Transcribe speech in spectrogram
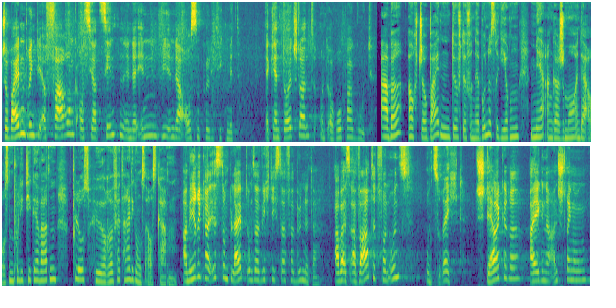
Joe Biden bringt die Erfahrung aus Jahrzehnten in der Innen- wie in der Außenpolitik mit. Er kennt Deutschland und Europa gut. Aber auch Joe Biden dürfte von der Bundesregierung mehr Engagement in der Außenpolitik erwarten, plus höhere Verteidigungsausgaben. Amerika ist und bleibt unser wichtigster Verbündeter. Aber es erwartet von uns, und zu Recht, stärkere eigene Anstrengungen,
